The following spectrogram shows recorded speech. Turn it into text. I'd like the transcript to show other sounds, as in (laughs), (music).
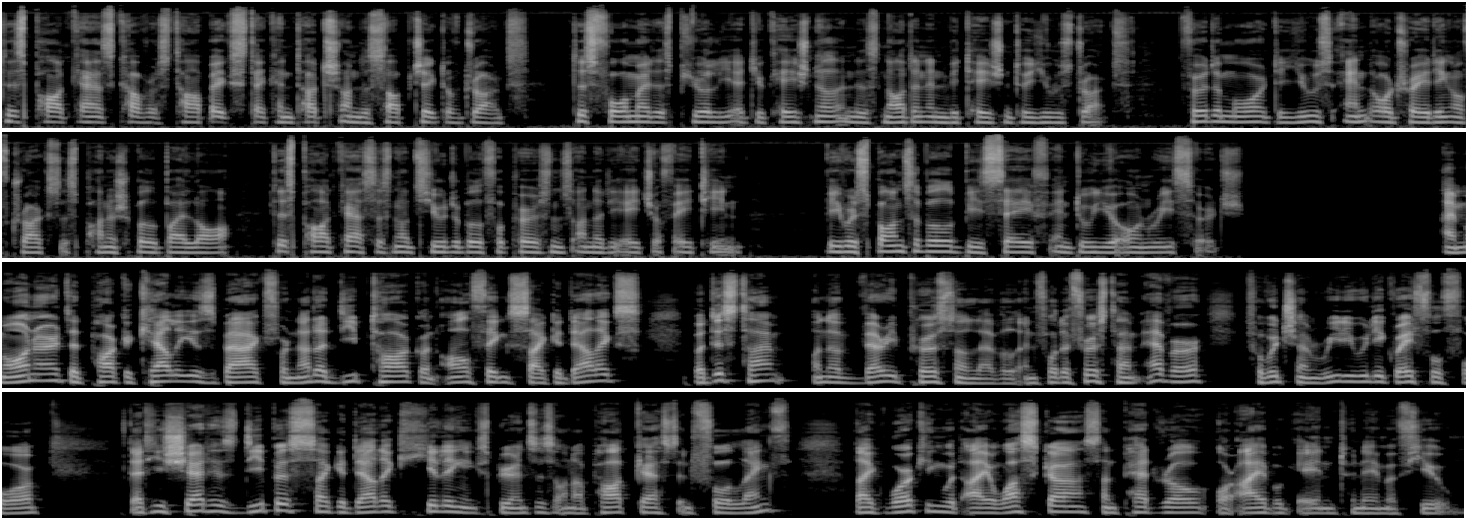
This podcast covers topics that can touch on the subject of drugs. This format is purely educational and is not an invitation to use drugs. Furthermore, the use and or trading of drugs is punishable by law. This podcast is not suitable for persons under the age of 18. Be responsible, be safe, and do your own research. I'm honored that Parker Kelly is back for another deep talk on all things psychedelics, but this time on a very personal level, and for the first time ever, for which I'm really, really grateful for, that he shared his deepest psychedelic healing experiences on a podcast in full length like working with ayahuasca, San Pedro, or ibogaine, to name a few.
